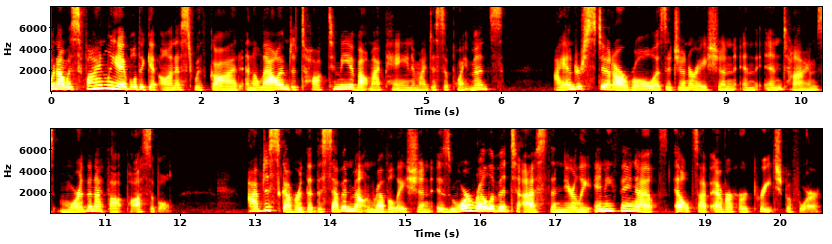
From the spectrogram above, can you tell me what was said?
When I was finally able to get honest with God and allow Him to talk to me about my pain and my disappointments, I understood our role as a generation in the end times more than I thought possible. I've discovered that the Seven Mountain Revelation is more relevant to us than nearly anything else, else I've ever heard preached before.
